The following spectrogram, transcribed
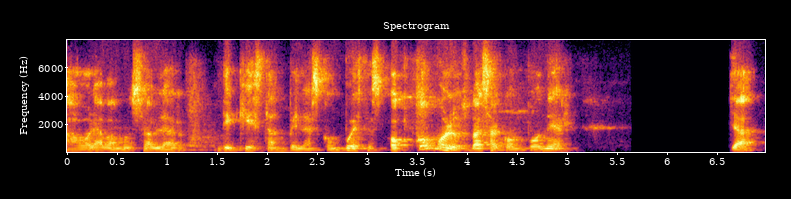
Ahora vamos a hablar de qué están pelas compuestas o cómo los vas a componer. ¿Ya?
